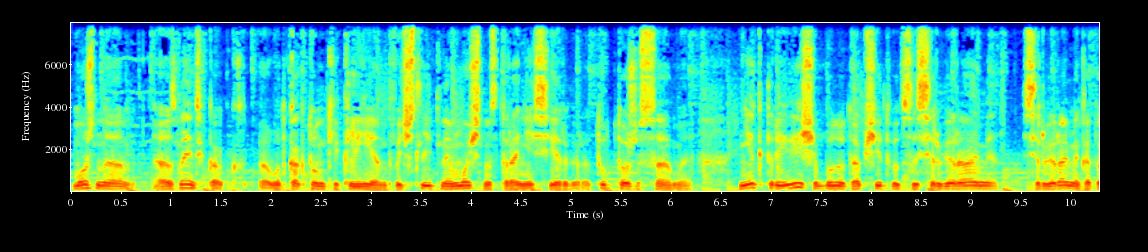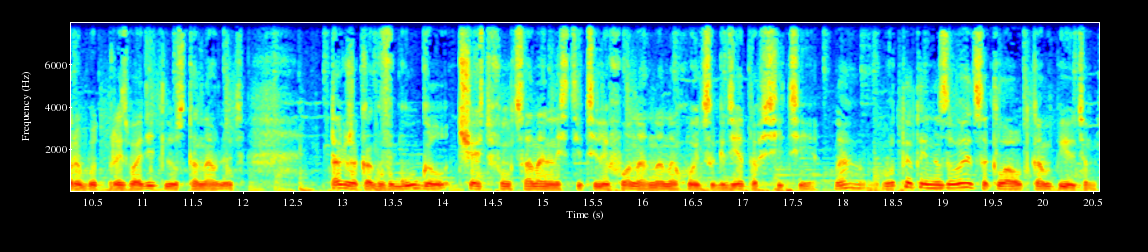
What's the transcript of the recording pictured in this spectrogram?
можно, э, знаете, как, э, вот как тонкий клиент, вычислительная мощь на стороне сервера. Тут то же самое. Некоторые вещи будут обсчитываться серверами, серверами, которые будут производители устанавливать. Так же, как в Google, часть функциональности телефона, она находится где-то в сети. Да? Вот это и называется cloud computing.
